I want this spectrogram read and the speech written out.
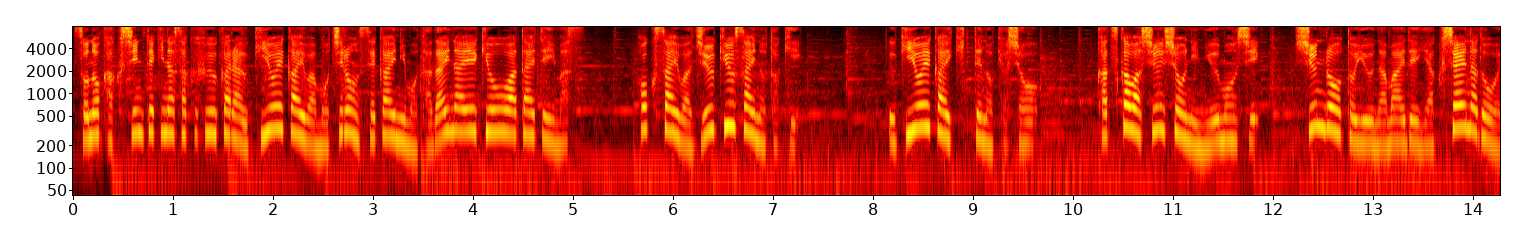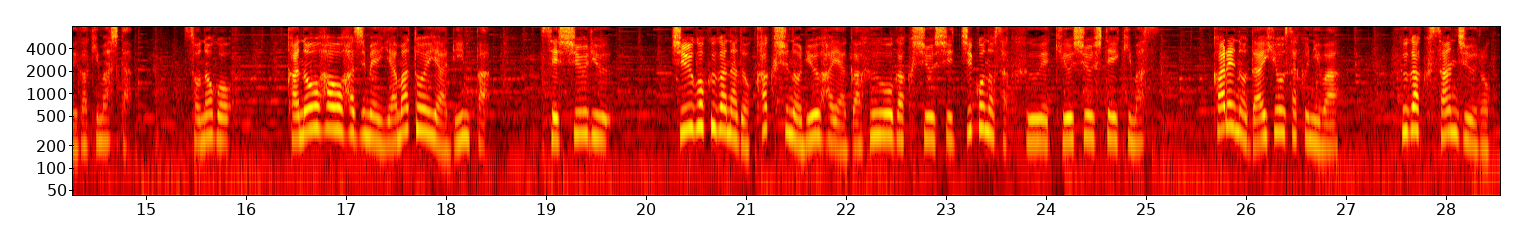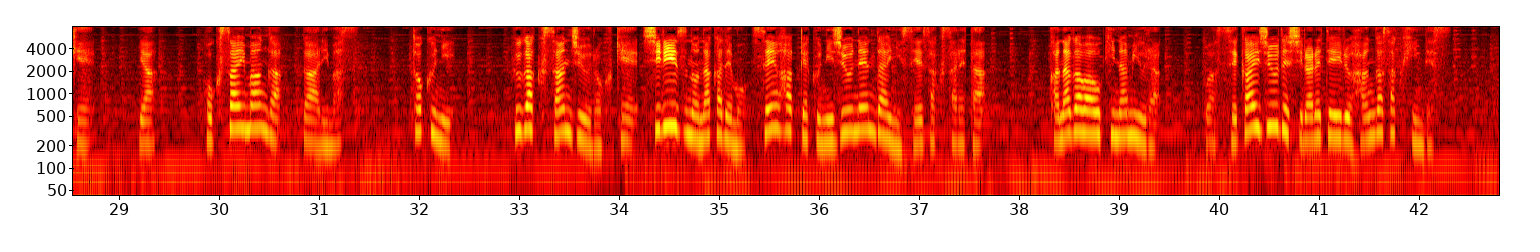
その革新的な作風から浮世絵界はもちろん世界にも多大な影響を与えています。北斎は19歳の時浮世絵界きっての巨匠勝川春章に入門し春郎という名前で役者絵などを描きました。その後狩野派をはじめ大和絵や琳派雪舟流中国画など各種の流派や画風を学習し自己の作風へ吸収していきます。彼の代表作には「富岳三十六景」や「北斎漫画」があります。特に「富岳三十六景」シリーズの中でも1820年代に制作された「神奈川沖波浦」は世界中で知られている版画作品です。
